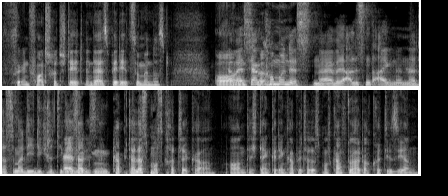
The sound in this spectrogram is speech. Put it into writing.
für den Fortschritt steht, in der SPD zumindest. Und, aber er ist ja ein ähm, Kommunist, ne? Er will ja alles enteignen, ne? Das ist immer die, die Kritik. er ist halt ein Kapitalismuskritiker. Und ich denke, den Kapitalismus kannst du halt auch kritisieren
